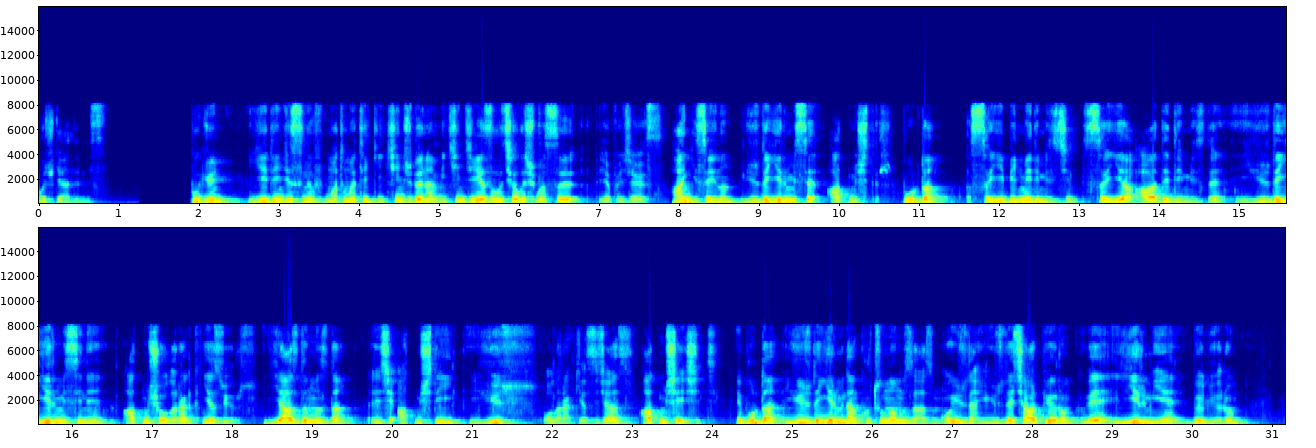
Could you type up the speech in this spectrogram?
Hoş geldiniz. Bugün 7. sınıf matematik 2. dönem 2. yazılı çalışması yapacağız. Hangi sayının %20'si 60'tır? Burada sayıyı bilmediğimiz için sayıya A dediğimizde %20'sini 60 olarak yazıyoruz. Yazdığımızda e, şey 60 değil 100 olarak yazacağız. 60'a eşit. E burada %20'den kurtulmamız lazım. O yüzden yüzde çarpıyorum ve 20'ye bölüyorum.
